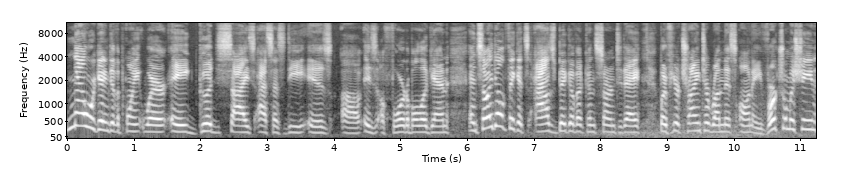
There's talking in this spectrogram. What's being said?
Now we're getting to the point where a good size SSD is uh, is affordable again, and so I don't think it's as big of a concern today. But if you're trying to run this on a virtual machine,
